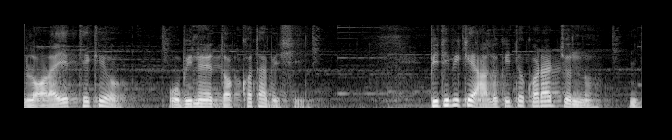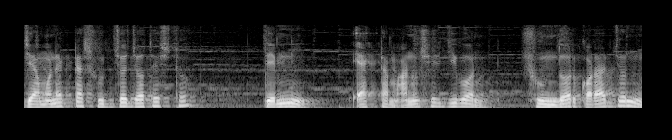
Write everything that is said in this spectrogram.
লড়াইয়ের থেকেও অভিনয়ের দক্ষতা বেশি। পৃথিবীকে আলোকিত করার জন্য যেমন একটা সূর্য যথেষ্ট, তেমনি একটা মানুষের জীবন সুন্দর করার জন্য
